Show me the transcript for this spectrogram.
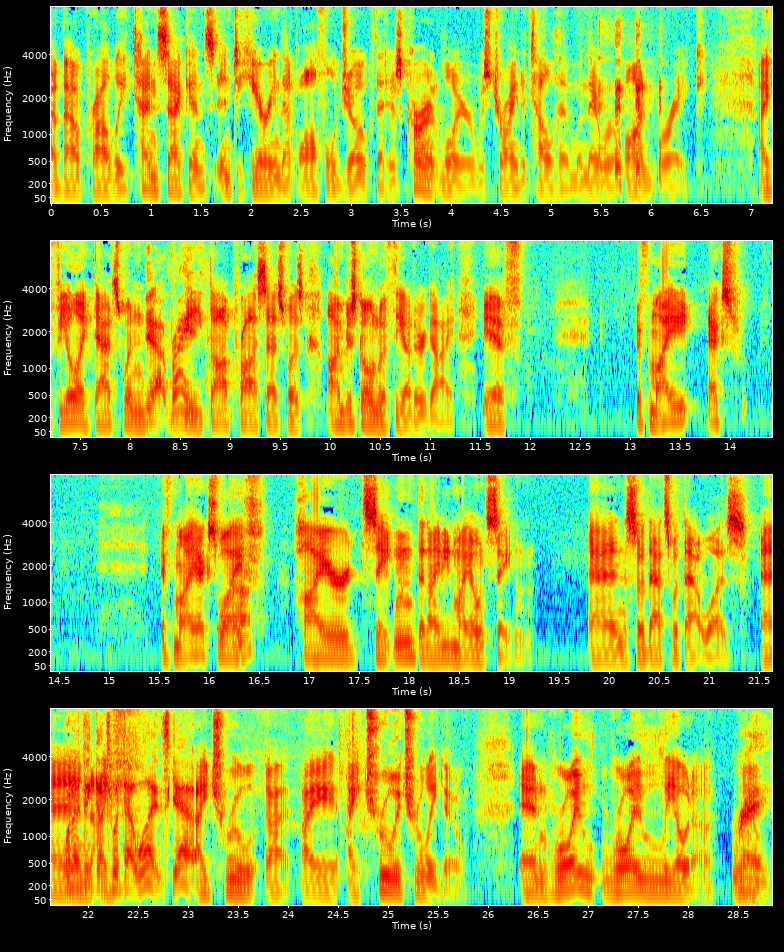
about probably 10 seconds into hearing that awful joke that his current lawyer was trying to tell him when they were on break. I feel like that's when Yeah, right. the thought process was I'm just going with the other guy. If if my ex if my ex-wife hired Satan, then I need my own Satan. And so that's what that was. And Well, I think that's what that was. Yeah. I truly, uh, I, I truly, truly do. And Roy, Roy Liotta, Ray.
